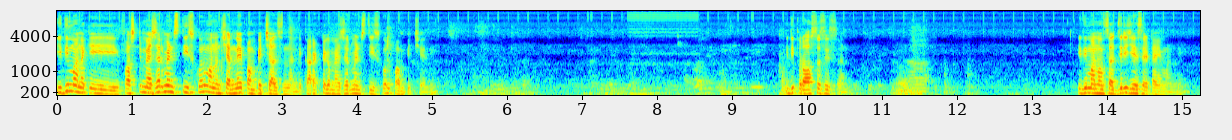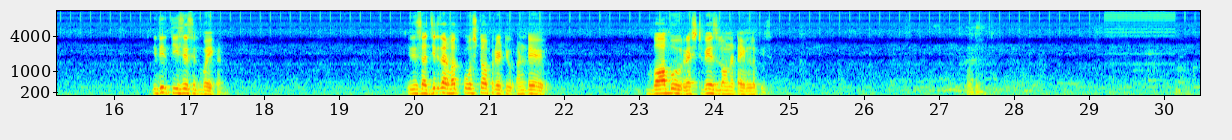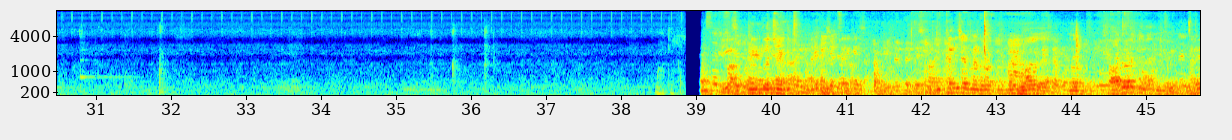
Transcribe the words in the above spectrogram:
ఇది మనకి first measurements తీసుకొని మనం చెన్నై పంపించాల్సిందండి. కరెక్ట్గా మెజర్మెంట్స్ తీసుకొని పంపించేది. ఇది ప్రాసెసెస్ అండి. ఇది మనం సర్జరీ చేసే టైం అండి. ఇది తీసేసి పోయికండి ఇది సర్జరీ తర్వాత పోస్ట్ ఆపరేటివ్ అంటే బాబు రెస్ట్ ఫేజ్లో ఉన్న టైంలో తీసు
